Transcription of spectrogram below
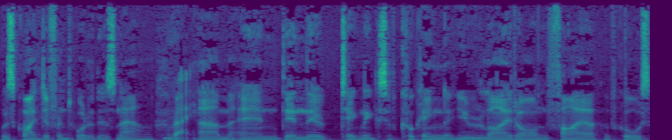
was quite different to what it is now. Right. Um, and then there are techniques of cooking that you relied on fire, of course,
